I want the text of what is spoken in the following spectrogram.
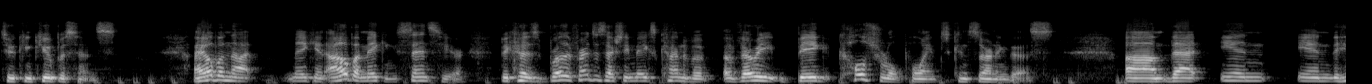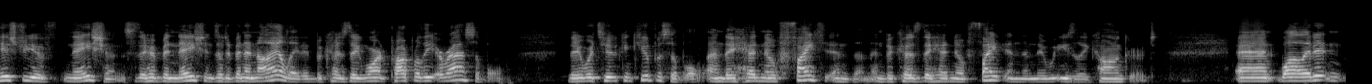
to concupiscence. I hope I'm not making I hope I'm making sense here because Brother Francis actually makes kind of a, a very big cultural point concerning this. Um, that in in the history of nations, there have been nations that have been annihilated because they weren't properly irascible. They were too concupiscible, and they had no fight in them. And because they had no fight in them, they were easily conquered. And while I didn't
